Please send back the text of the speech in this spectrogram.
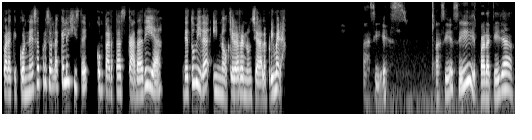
para que con esa persona que elegiste compartas cada día de tu vida y no quieras renunciar a la primera. Así es. Así es, sí, para que ella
